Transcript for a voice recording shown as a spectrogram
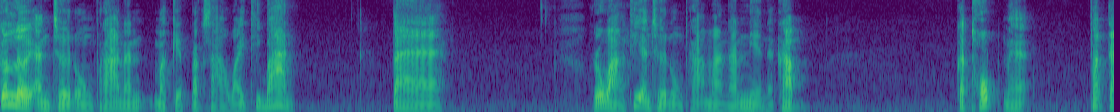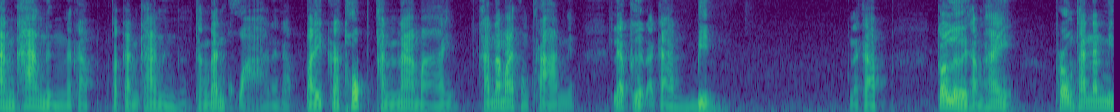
ก็เลยอัญเชิญองค์พระนั้นมาเก็บรักษาไว้ที่บ้าน แต่ระหว่างที่อัญเชิญองค์พระมานั้นเนี่ยนะครับ กระทบนะฮะ พระกันข้างหนึ่งนะครับพระกันข้างหนึ่งทางด้านขวานะครับ ไปกระทบคันหน้าไม้ คันหน้าไม้ของพรานเนี่ยแล้วเกิดอาการบินนะครับ ก็เลยทำให้พระองค์ท่านนั้นมี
